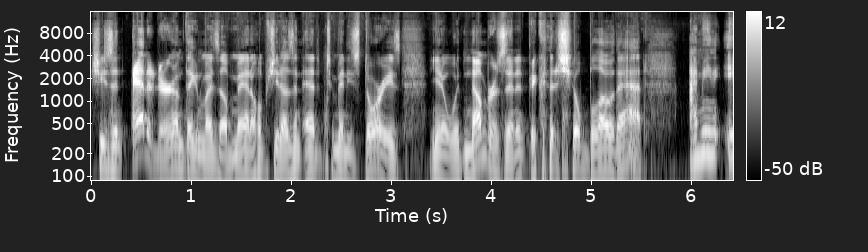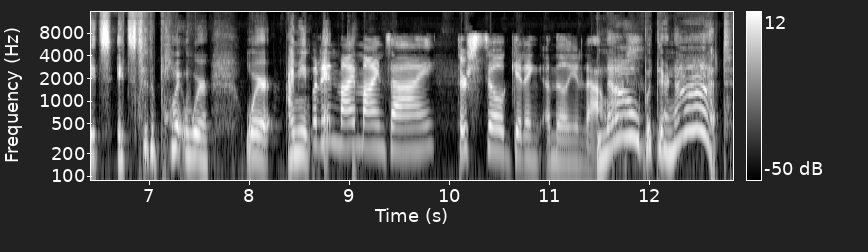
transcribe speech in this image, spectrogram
she's an editor. I'm thinking to myself, man, I hope she doesn't edit too many stories, you know, with numbers in it because she'll blow that. I mean, it's it's to the point where where I mean, But in my mind's eye, they're still getting a million dollars. no, but they're not.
